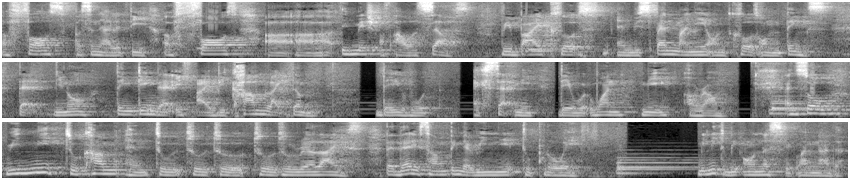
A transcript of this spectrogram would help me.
a false personality, a false uh, uh, image of ourselves. We buy clothes and we spend money on clothes, on things that, you know, thinking that if I become like them, they would accept me, they would want me around. And so we need to come and to, to, to, to, to realize that that is something that we need to put away. We need to be honest with one another.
